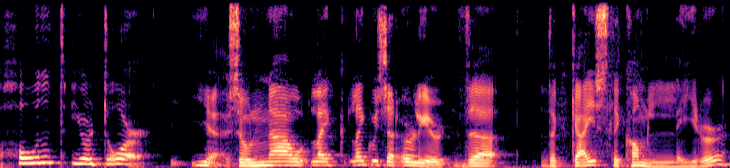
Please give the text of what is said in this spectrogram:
hold your door. Yeah, so now like like we said earlier, the the guys that come later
